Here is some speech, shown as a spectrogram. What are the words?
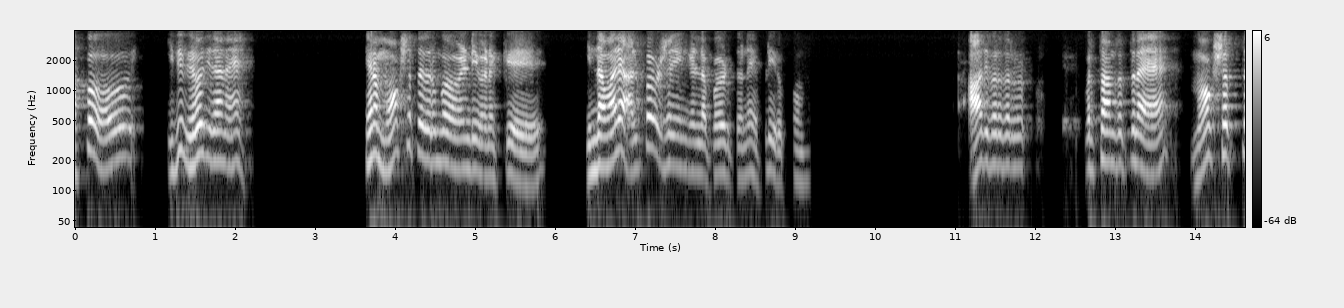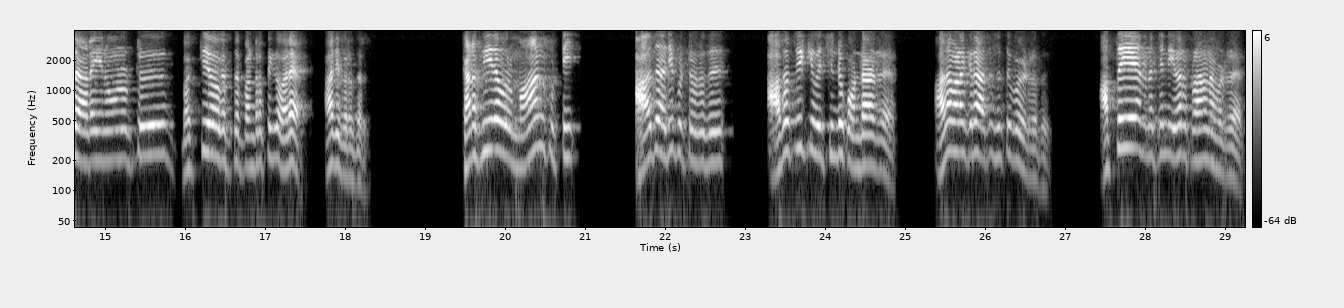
அப்போ இது விரோதி தானே? ஏன்னா மோட்சத்தை விரும்ப வேண்டியவனுக்கு இந்த மாதிரி அல்ப விஷயங்கள்ல போயிடுத்தோன்னு எப்படி இருக்கும்? ஆதிபரதர் விற்த்தாந்தத்துல மோட்சத்தை அடையணும்னுட்டு பக்தி யோகத்தை பண்றதுக்கு வர ஆதிபரதர் கடைசியில ஒரு மான் குட்டி அது அடிபட்டுறது அதை தூக்கி வச்சுட்டு கொண்டாடுறார் அதை வளர்க்குற அது சுத்து போயிடுறது. அத்தையே நினைச்சுட்டு இவர் பிராணம் விடுறார்.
